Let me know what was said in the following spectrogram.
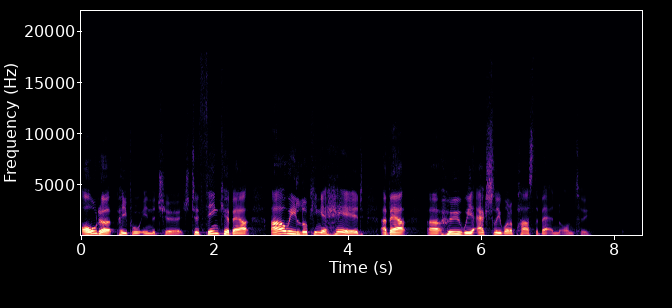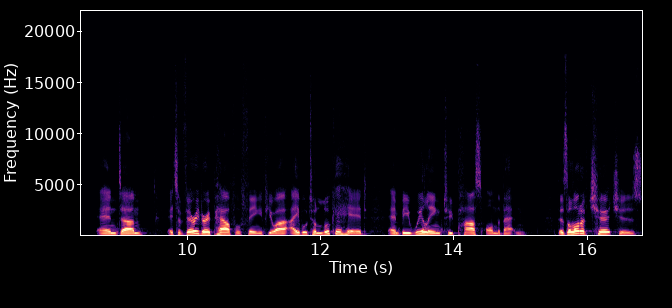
older people in the church to think about are we looking ahead about uh, who we actually want to pass the baton on to? And um, it's a very, very powerful thing if you are able to look ahead and be willing to pass on the baton. There's a lot of churches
